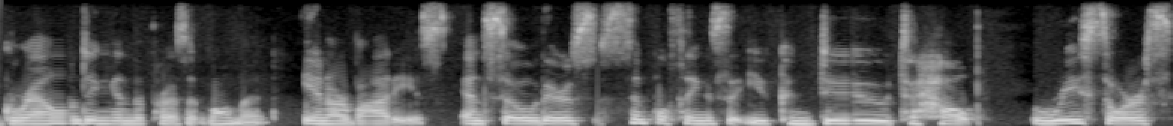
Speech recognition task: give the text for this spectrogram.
grounding in the present moment in our bodies. And so there's simple things that you can do to help resource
